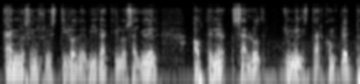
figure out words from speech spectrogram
cambios en su estilo de vida que los ayuden a obtener salud y un bienestar completo.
